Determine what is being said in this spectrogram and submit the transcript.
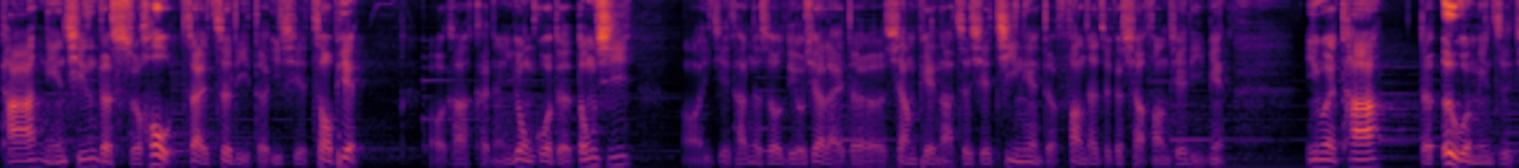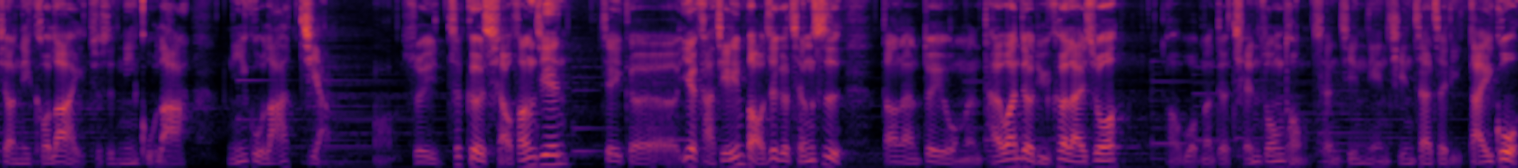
他年轻的时候在这里的一些照片，哦，他可能用过的东西，哦，以及他那时候留下来的相片啊，这些纪念的放在这个小房间里面。因为他的俄文名字叫尼古拉，就是尼古拉，尼古拉蒋哦，所以这个小房间，这个叶卡捷琳堡这个城市，当然对于我们台湾的旅客来说，啊，我们的前总统曾经年轻在这里待过，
